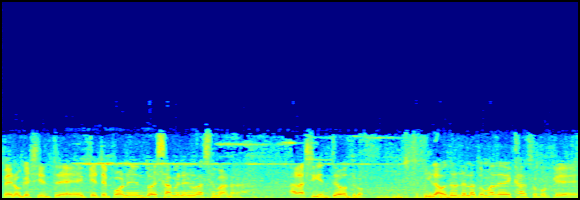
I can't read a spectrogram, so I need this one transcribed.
Pero que si entre que te ponen dos exámenes en una semana, a la siguiente otro, y la otra te la tomas de descanso porque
